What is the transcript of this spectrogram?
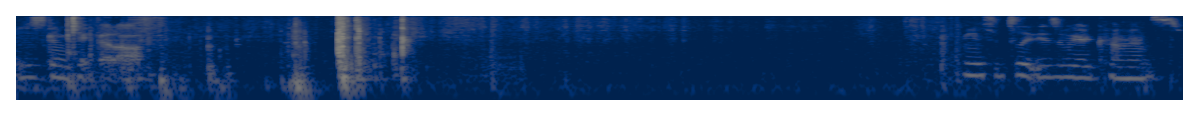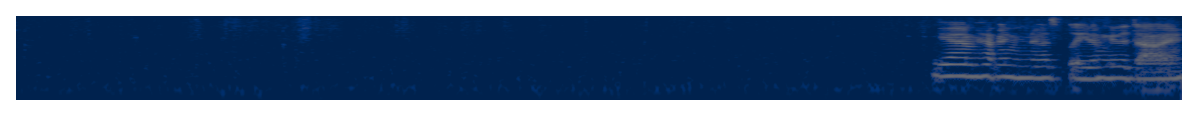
I'm just gonna take that off. I need to delete these weird comments. Yeah, I'm having a nosebleed. I'm gonna die.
